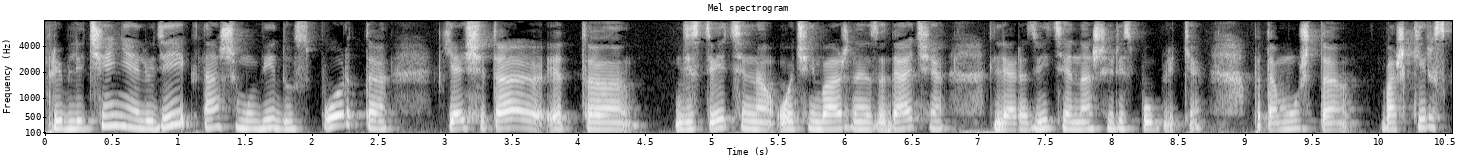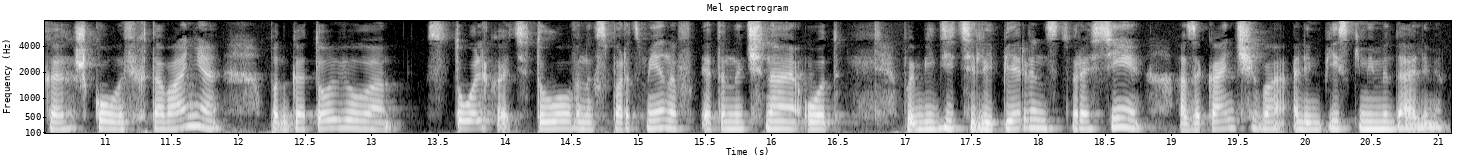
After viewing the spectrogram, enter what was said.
привлечение людей к нашему виду спорта, я считаю, это действительно очень важная задача для развития нашей республики, потому что Башкирская школа фехтования подготовила столько титулованных спортсменов, это начиная от победителей первенства России, а заканчивая олимпийскими медалями.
